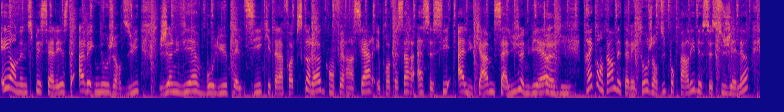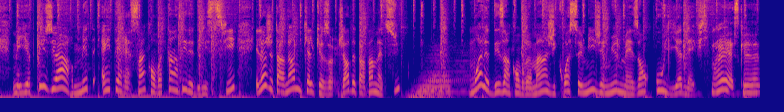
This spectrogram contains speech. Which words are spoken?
et on a une spécialiste avec nous aujourd'hui, Geneviève Beaulieu-Pelletier, qui est à la fois psychologue, conférencière et professeure associée à l'UCAM. Salut Geneviève. Salut. Très contente d'être avec toi aujourd'hui pour parler de ce sujet-là, mais il y a plusieurs mythes intéressants qu'on va tenter de démystifier et là, je t'en nomme quelques-uns. J'ai hâte de t'entendre là-dessus. Moi, le désencombrement, j'y crois semi, j'aime mieux une maison où il y a de la vie. Ouais, est-ce que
